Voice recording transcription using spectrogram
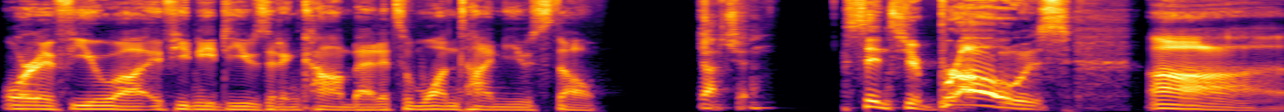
or if you uh if you need to use it in combat it's a one-time use though Gotcha. since you're bros. Uh,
